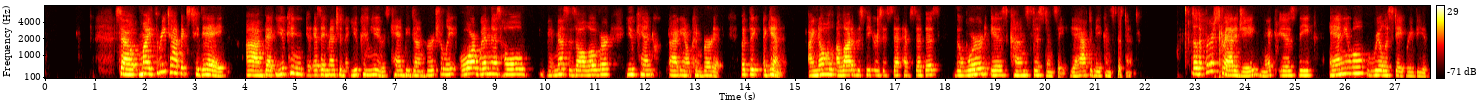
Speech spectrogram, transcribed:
So my three topics today um, that you can, as I mentioned, that you can use can be done virtually or when this whole mess is all over, you can, uh, you know, convert it. But the, again, I know a lot of the speakers said, have said this, the word is consistency. You have to be consistent. So the first strategy, Nick, is the annual real estate review.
